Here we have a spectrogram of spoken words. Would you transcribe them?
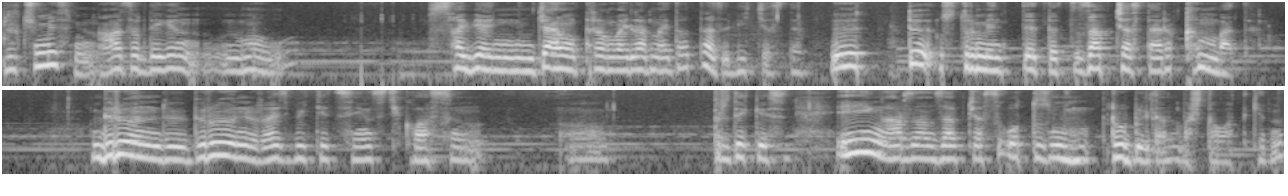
билчү эмесмин азыр деген могу собянин жаңы трамвайларын айдап атат азыр деп. Өтө инструмент этот запчастары кымбат бирөөнү бирөөнү разбить этсең стеклосын бирдекесин эң арзан запчасы отуз миң рубльдан башталат экен да?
